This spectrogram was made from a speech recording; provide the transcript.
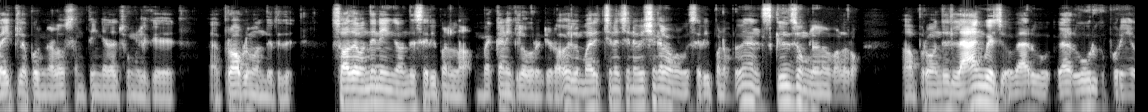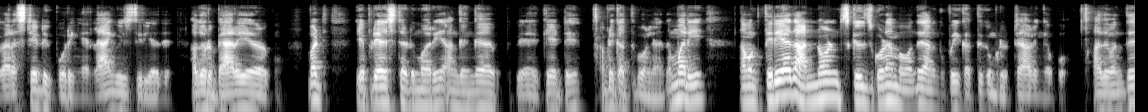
பைக்கில் போகிறனாலோ சம்திங் ஏதாச்சும் உங்களுக்கு ப்ராப்ளம் வந்துடுது. ஸோ அதை வந்து நீங்கள் வந்து சரி பண்ணலாம். மெக்கானிக்கல் ஓரியன்டாவோ இல்லை மாதிரி சின்ன சின்ன விஷயங்கள் உங்களுக்கு சரி பண்ண முடியும். அண்ட் ஸ்கில்ஸ் உங்களெல்லாம் வளரும். அப்புறம் வந்து லாங்குவேஜ் வேறு வேறு ஊருக்கு போகிறீங்க வேறு ஸ்டேட்டுக்கு போகிறீங்க லாங்குவேஜ் தெரியாது. அது ஒரு பேரியராக இருக்கும். பட் எப்படியாச்சும் தடுமாறி அங்கங்கே கேட்டு அப்படி கற்றுப்போம் இல்லையா? அந்த மாதிரி நமக்கு தெரியாத அன்னோன் ஸ்கில்ஸ் கூட நம்ம வந்து அங்கே போய் கற்றுக்க முடியும் ட்ராவலிங் அப்போ. அது வந்து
